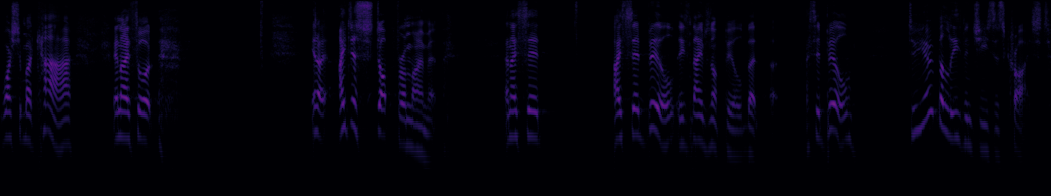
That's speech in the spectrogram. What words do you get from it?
washing my car, and I thought, you know, I just stopped for a moment. And I said, I said, Bill, his name's not Bill, but uh, I said, Bill, do you believe in Jesus Christ?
